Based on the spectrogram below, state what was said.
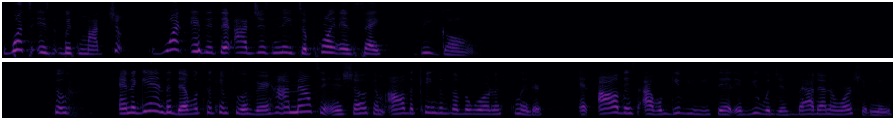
What is with my ch- what is it that I just need to point and say, be gone? So and again, the devil took him to a very high mountain and showed him all the kingdoms of the world in splendor. And all this I will give you, he said, if you would just bow down and worship me.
